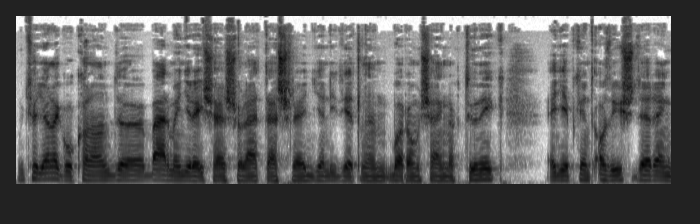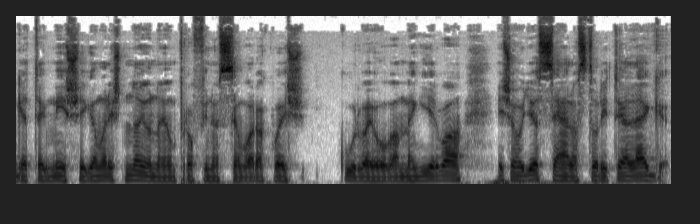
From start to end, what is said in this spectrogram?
Úgyhogy a Lego kaland bármennyire is első látásra egy ilyen idétlen baromságnak tűnik, egyébként az is, de rengeteg mélysége van, és nagyon-nagyon profin össze van rakva, és kurva jól van megírva, és ahogy összeáll a sztori tényleg,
